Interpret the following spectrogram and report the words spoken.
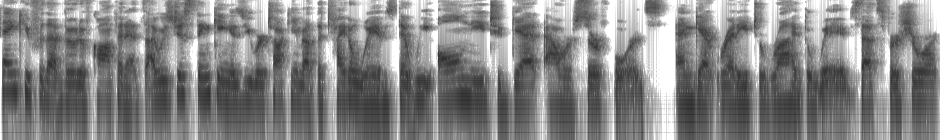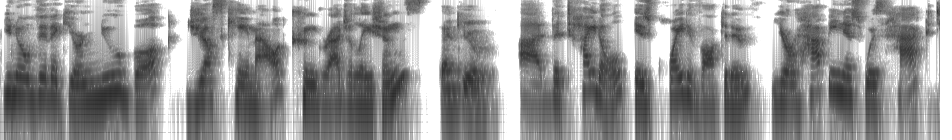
Thank you for that vote of confidence. I was just thinking as you were talking about the tidal waves that we all need to get our surfboards and get ready to ride the waves. That's for sure. You know, Vivek, your new book just came out. Congratulations. Thank you. Uh, the title is quite evocative. Your happiness was hacked.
